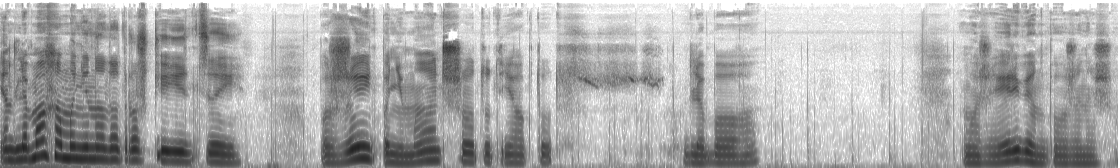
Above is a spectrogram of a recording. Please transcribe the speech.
Для маха мені надо трошки цей пожить, понімати, що тут, як тут для Бога. Може, я ребенка уже нашел.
